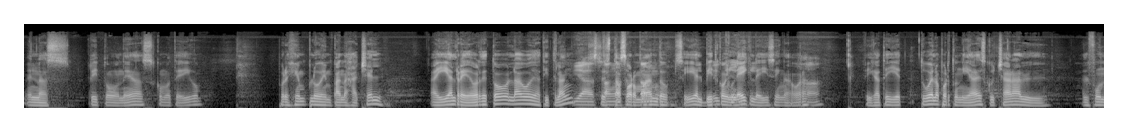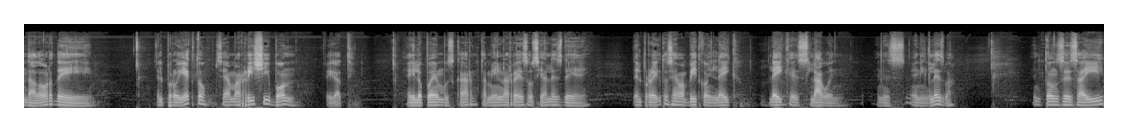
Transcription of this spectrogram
en las criptomonedas, como te digo. Por ejemplo, en Panajachel, ahí alrededor de todo el lago de Atitlán, Ya se está formando, aceptando sí, el Bitcoin, Bitcoin. Lake le dicen ahora. Ajá. Fíjate, tuve la oportunidad de escuchar al, al fundador de, del proyecto, se llama Rishi Bon, fíjate. Ahí lo pueden buscar. También las redes sociales de, del proyecto se llama Bitcoin Lake. Lake es lago en, en, es- en inglés, va. Entonces ahí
